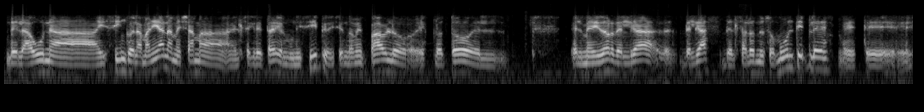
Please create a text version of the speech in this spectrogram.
de la una y cinco de la mañana me llama el secretario del municipio diciéndome Pablo explotó el el medidor del gas, del gas del salón de uso múltiple, este,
